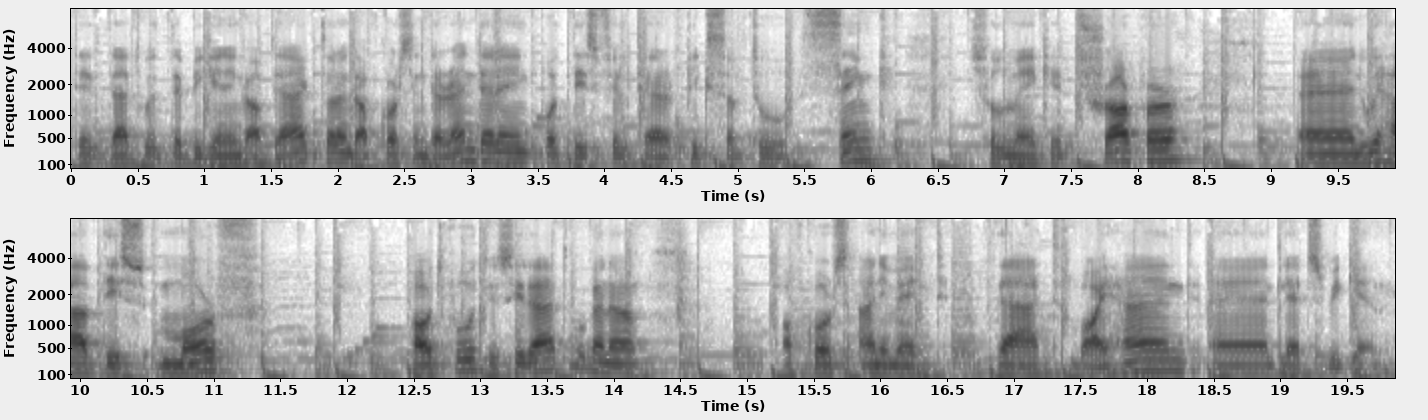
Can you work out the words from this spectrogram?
did that with the beginning of the actor and of course in the rendering put this filter pixel to sinc. It will make it sharper and we have this morph output you see that? We're gonna of course animate that by hand and let's begin.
